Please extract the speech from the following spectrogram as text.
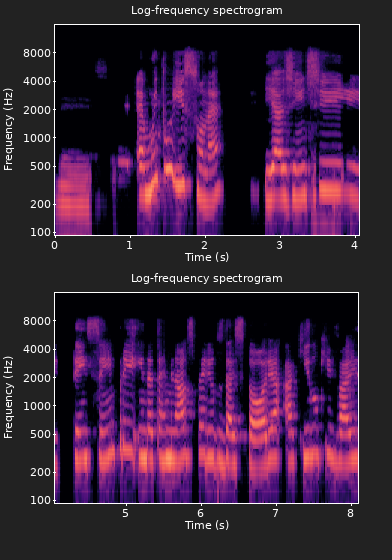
isso. é muito isso, né? E a gente uhum. tem sempre, em determinados períodos da história, aquilo que vai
